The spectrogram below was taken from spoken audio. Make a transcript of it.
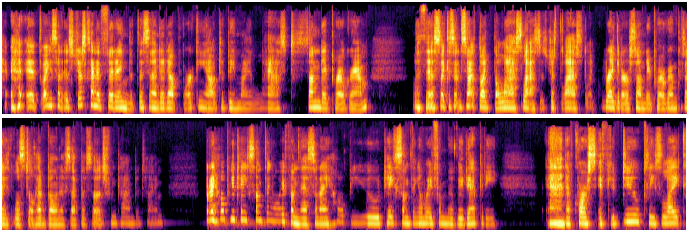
it, like I said, it's just kind of fitting that this ended up working out to be my last Sunday program with this. Like I said, it's not like the last last. It's just the last like regular Sunday program because I will still have bonus episodes from time to time. But I hope you take something away from this, and I hope you take something away from Movie Deputy. And of course, if you do, please like,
